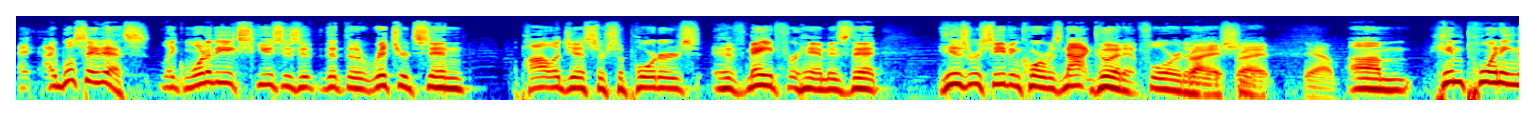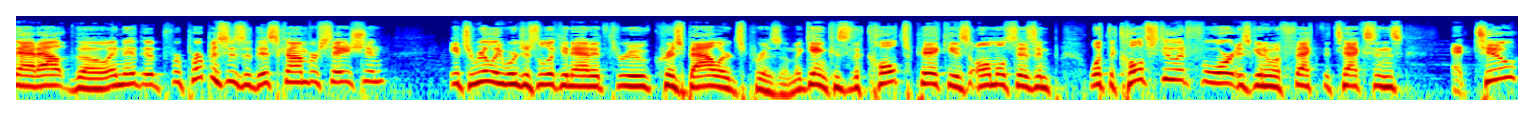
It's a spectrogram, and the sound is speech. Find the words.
I, I will say this, like one of the excuses that the Richardson apologists or supporters have made for him is that his receiving corps was not good at Florida right, this year. right, yeah. Um, him pointing that out, though, and it, for purposes of this conversation, it's really we're just looking at it through Chris Ballard's prism again because the Colts pick is almost as imp- what the Colts do it for is going to affect the Texans at two,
